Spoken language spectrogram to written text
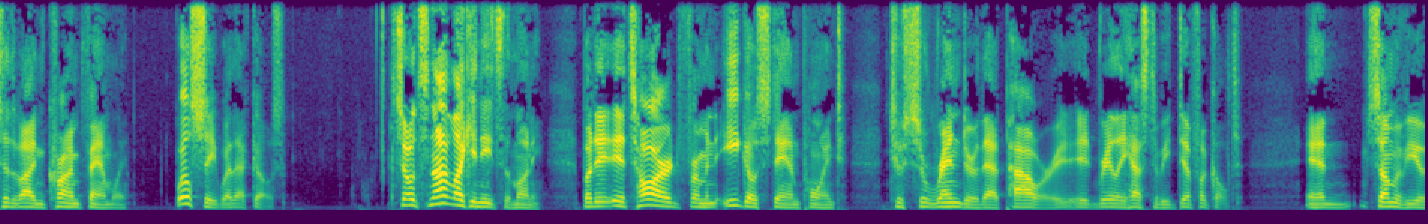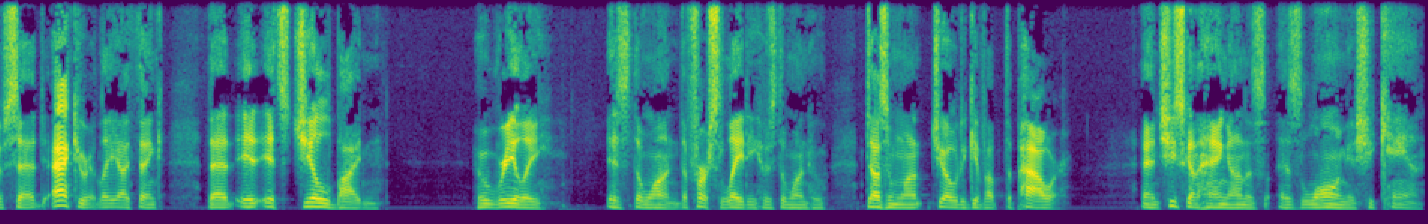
to the Biden crime family. We'll see where that goes. So it's not like he needs the money, but it, it's hard from an ego standpoint to surrender that power. It, really has to be difficult. And some of you have said accurately, I think, that it, it's Jill Biden who really is the one, the first lady, who's the one who doesn't want Joe to give up the power. And she's going to hang on as, as long as she can,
